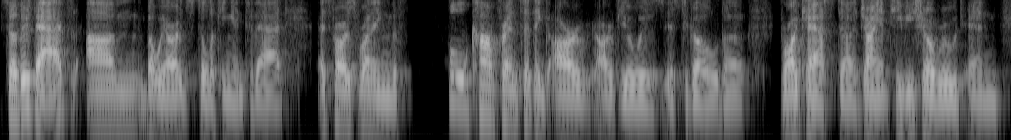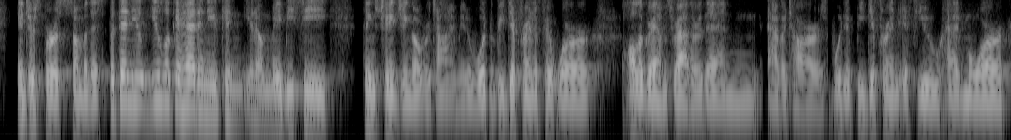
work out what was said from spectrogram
So there's that. Um, but we are still looking into that. As far as running the full conference, I think our our view is is to go the broadcast uh, giant TV show route and intersperse some of this. But then you you look ahead and you can you know maybe see things changing over time. You know, would it be different if it were holograms rather than avatars? Would it be different if you had more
